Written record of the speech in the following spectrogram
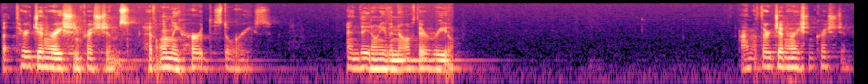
But third generation Christians have only heard the stories, and they don't even know if they're real. I'm a third generation Christian.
